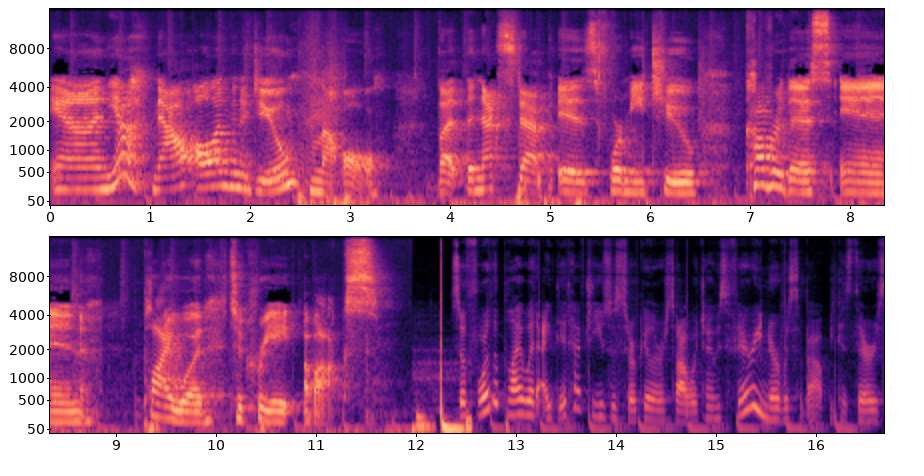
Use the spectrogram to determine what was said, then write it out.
And yeah, now all I'm gonna do, not all, but the next step is for me to cover this in plywood to create a box. So for the plywood, I did have to use a circular saw, which I was very nervous about because there's,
